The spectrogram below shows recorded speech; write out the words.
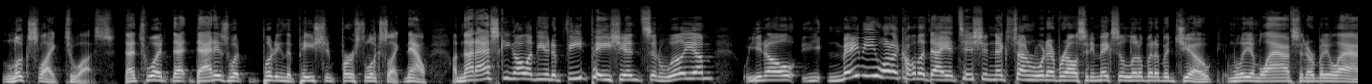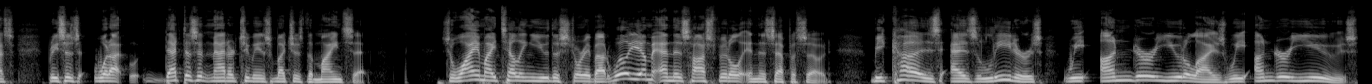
looks like to us. That's what that that is what putting the patient first looks like. Now, I'm not asking all of you to feed patients and William, you know, maybe you want to call the dietitian next time or whatever else and he makes a little bit of a joke and William laughs and everybody laughs, but he says what I, that doesn't matter to me as much as the mindset. So why am I telling you the story about William and this hospital in this episode? Because as leaders, we underutilize, we underuse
